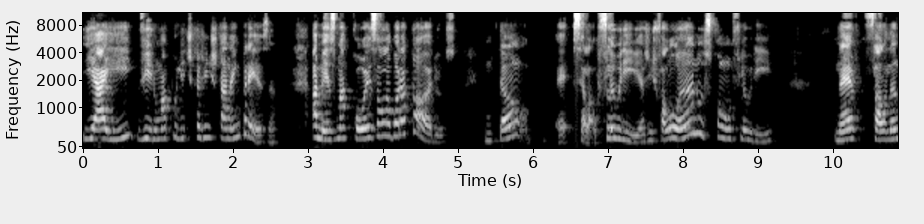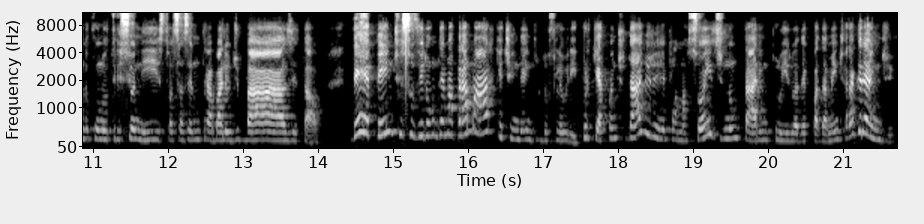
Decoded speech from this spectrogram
E aí vira uma política, a gente está na empresa. A mesma coisa laboratórios. Então, é, sei lá, o Fleury, a gente falou anos com o Fleury, né, falando com nutricionistas, fazendo um trabalho de base e tal. De repente, isso virou um tema para marketing dentro do Fleury, porque a quantidade de reclamações de não estar incluído adequadamente era grande.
